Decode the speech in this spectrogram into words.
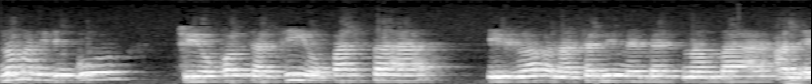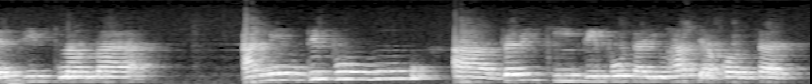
Normally they go to your contact, see your pastor, if you have an assembly member's number, an MP's number. I mean, people who are very key people that you have their contact,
